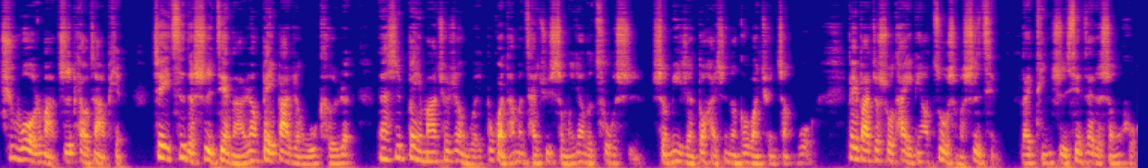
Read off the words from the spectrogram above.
去沃尔玛支票诈骗。这一次的事件啊，让贝爸忍无可忍，但是贝妈却认为，不管他们采取什么样的措施，神秘人都还是能够完全掌握。贝爸就说他一定要做什么事情来停止现在的生活。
